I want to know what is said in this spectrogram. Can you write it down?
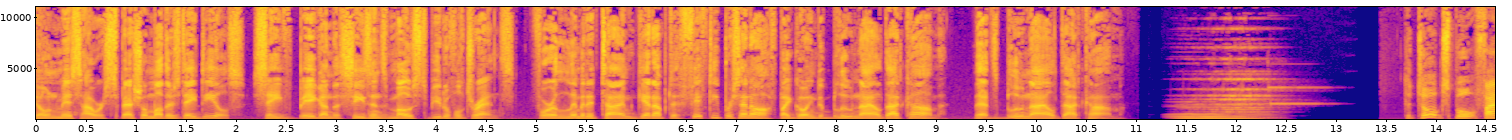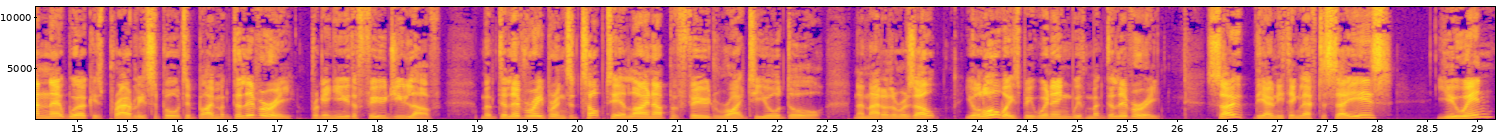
Don't miss our special Mother's Day deals. Save big on the season's most beautiful trends. For a limited time, get up to 50% off by going to Bluenile.com. That's Bluenile.com. The TalkSport Fan Network is proudly supported by McDelivery, bringing you the food you love. McDelivery brings a top tier lineup of food right to your door. No matter the result, you'll always be winning with McDelivery. So, the only thing left to say is, you win?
